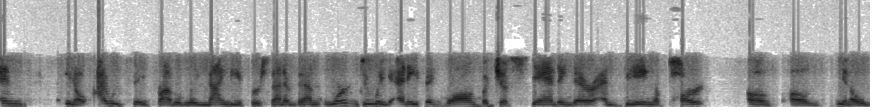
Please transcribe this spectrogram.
and you know, I would say probably ninety percent of them weren't doing anything wrong, but just standing there and being a part of of you know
